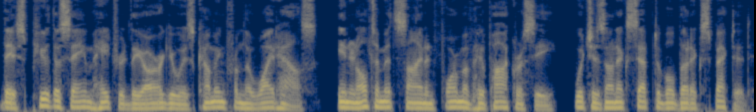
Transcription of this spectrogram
They spew the same hatred they argue is coming from the White House, in an ultimate sign and form of hypocrisy, which is unacceptable but expected.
